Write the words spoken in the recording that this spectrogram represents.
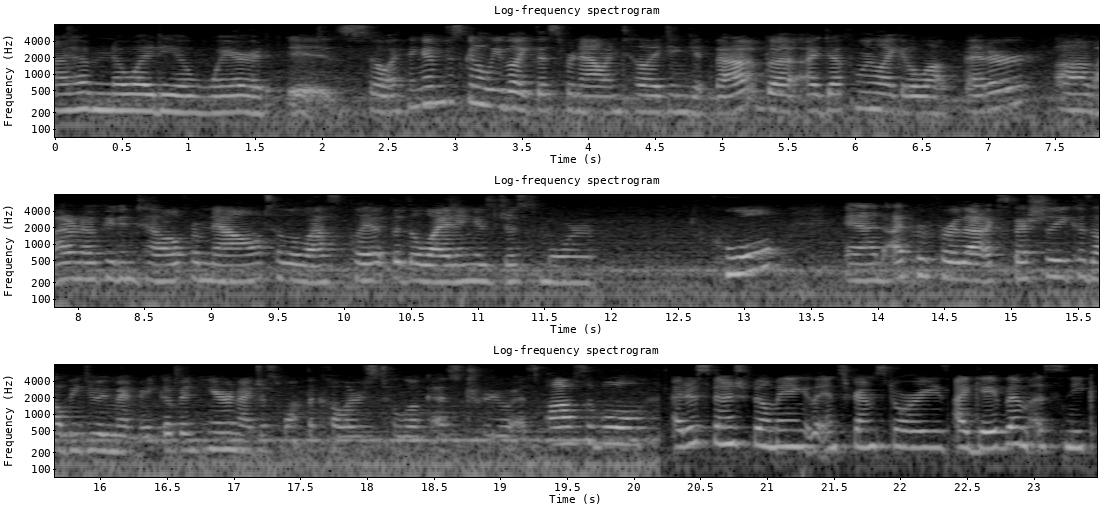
I have no idea where it is. So I think I'm just gonna leave like this for now until I can get that, but I definitely like it a lot better. Um, I don't know if you can tell from now to the last clip, but the lighting is just more cool. And I prefer that, especially because I'll be doing my makeup in here and I just want the colors to look as true as possible. I just finished filming the Instagram stories. I gave them a sneak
